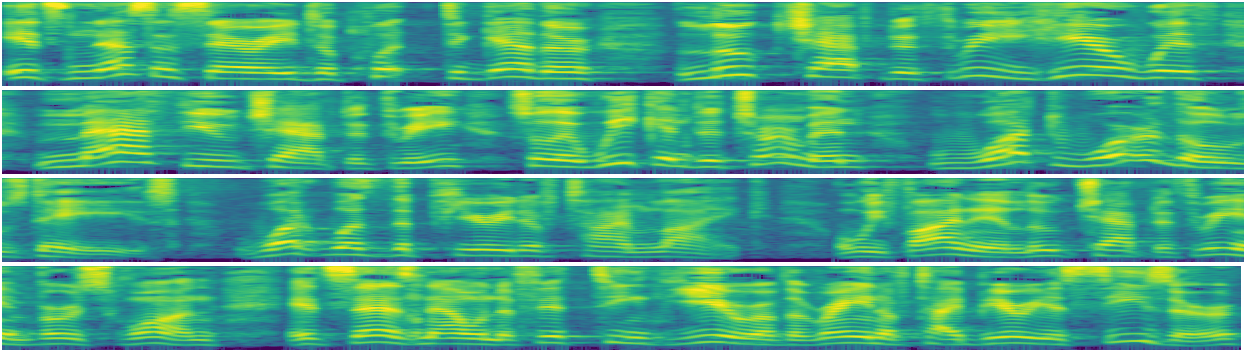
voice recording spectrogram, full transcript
it's necessary to put together Luke chapter 3 here with Matthew chapter 3 so that we can determine what were those days? What was the period of time like? We find it in Luke chapter 3 and verse 1. It says, Now in the 15th year of the reign of Tiberius Caesar,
